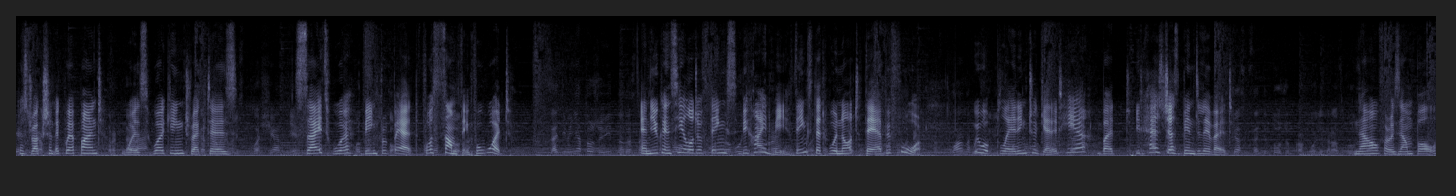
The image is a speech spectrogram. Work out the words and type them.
construction equipment was working, tractors, sites were being prepared for something, for what? And you can see a lot of things behind me, things that were not there before. We were planning to get it here, but it has just been delivered. Now, for example,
